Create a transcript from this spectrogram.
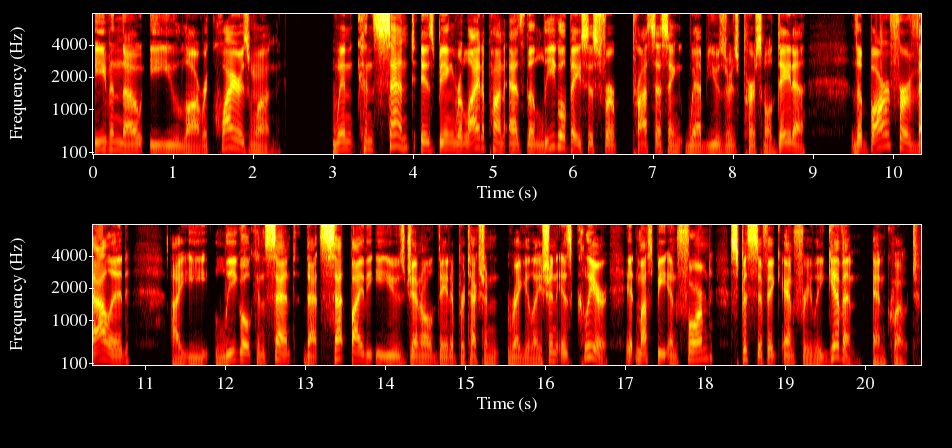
even though EU law requires one. When consent is being relied upon as the legal basis for processing web users' personal data, the bar for valid, i.e., legal consent, that's set by the EU's General Data Protection Regulation is clear. It must be informed, specific, and freely given. End quote.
